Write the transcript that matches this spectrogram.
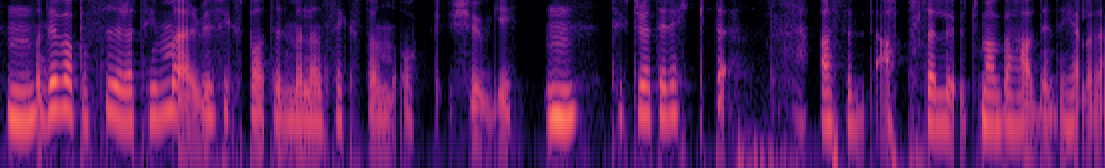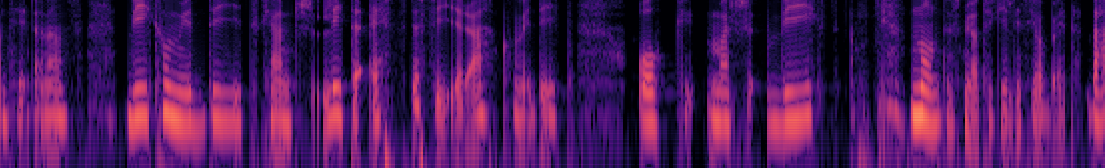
Och Mm. det var på fyra timmar. Vi fick spatid mellan 16 och 20. Mm. Tyckte du att det räckte? Alltså absolut, man behövde inte hela den tiden ens. Vi kom ju dit kanske lite efter fyra. kom vi dit. Och match, vi gick, någonting som jag tycker är lite jobbigt. Det,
